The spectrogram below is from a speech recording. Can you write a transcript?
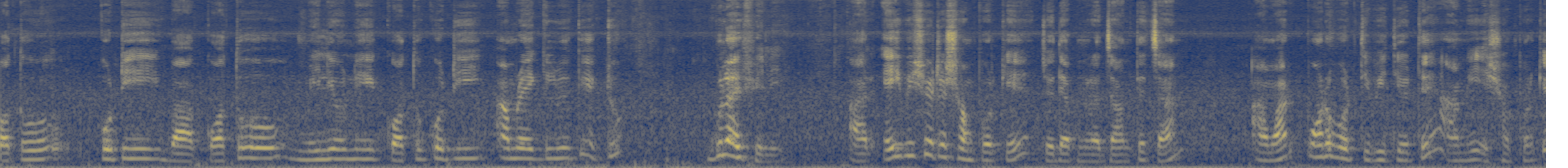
কত কোটি বা কত মিলিয়নে কত কোটি আমরা এগুলোকে একটু গুলাই ফেলি। আর এই বিষয়টা সম্পর্কে যদি আপনারা জানতে চান, আমার পরবর্তী ভিডিওতে আমি এ সম্পর্কে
